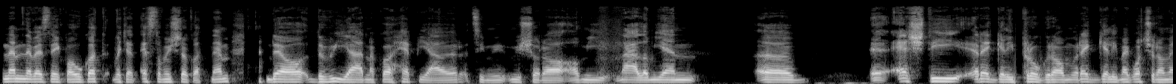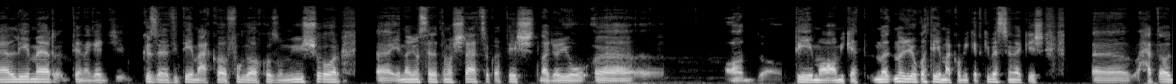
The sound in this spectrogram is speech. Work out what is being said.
nem neveznék magukat, vagy hát ezt a műsorokat nem, de a The VR-nak a Happy Hour című műsora, ami nálam ilyen uh, esti reggeli program, reggeli meg vacsora mellé, mert tényleg egy közeleti témákkal foglalkozó műsor. Én nagyon szeretem a srácokat, és nagyon jó a, a téma, amiket, nagyon jók a témák, amiket kibeszélnek, és uh, hát a,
